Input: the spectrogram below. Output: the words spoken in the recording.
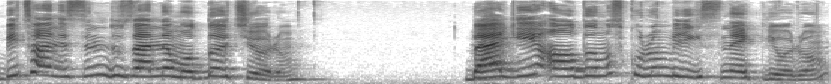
Bir tanesini düzenle modda açıyorum. Belgeyi aldığımız kurum bilgisini ekliyorum.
